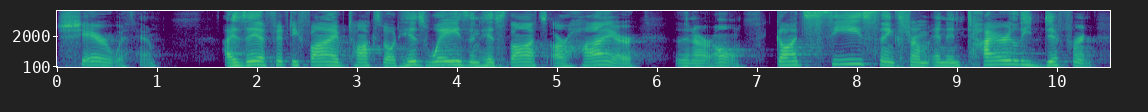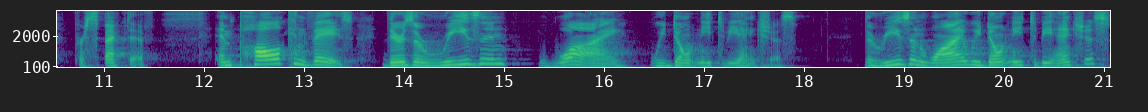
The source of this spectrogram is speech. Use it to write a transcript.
share with Him. Isaiah 55 talks about His ways and His thoughts are higher than our own. God sees things from an entirely different perspective. And Paul conveys there's a reason why we don't need to be anxious. The reason why we don't need to be anxious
